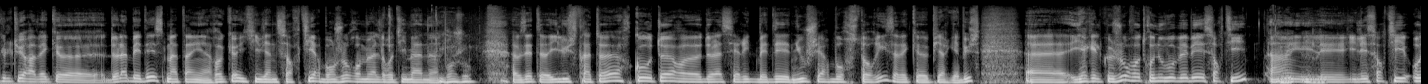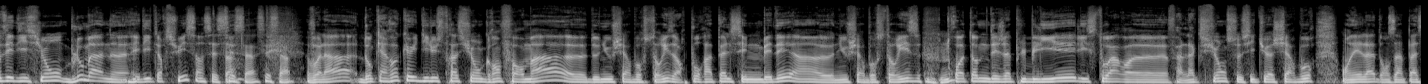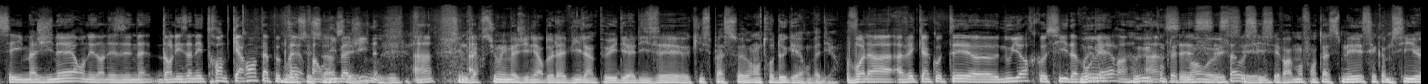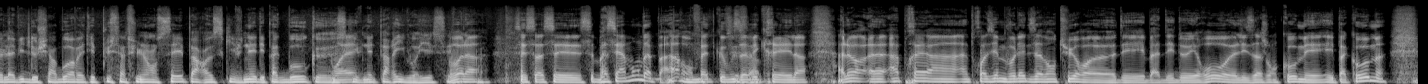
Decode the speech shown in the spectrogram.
Culture avec euh, de la BD ce matin et un recueil qui vient de sortir. Bonjour Romuald Rotiman. Bonjour. Vous êtes euh, illustrateur, co-auteur euh, de la série de BD New Cherbourg Stories avec Pierre Gabus. Euh, il y a quelques jours, votre nouveau bébé est sorti. Hein, Oui, il, oui. Est, il est sorti aux éditions Blueman, éditeur suisse, hein, c'est ça C'est ça, c'est ça. Voilà, donc un recueil d'illustrations grand format de New Cherbourg Stories. Alors pour rappel, c'est une BD, hein, New Cherbourg Stories, Mhm. trois tomes déjà publiés. L'histoire, euh, enfin l'action se situe à Cherbourg. On est là dans un passé imaginaire. On est dans années, dans les années 30-40 à peu près. Oui, enfin, on ça, imagine. c'est-. Hein. C'est une version imaginaire de la ville un peu idéalisée euh, qui se passe euh, entre deux guerres, on va dire. Voilà, avec un côté euh, New York aussi d'avant-guerre. Oui, oui, hein, complètement. c'est- ça aussi. C'est vraiment fantasmé. C'est comme si la ville de Cherbourg avait été plus influencée par ce qui venait des paquebots que Ouais. ce qui venait de Paris, vous voyez. Voilà, c'est ça, c'est bah, c'est un monde à part en Mhm, fait que vous avez ça. créé là. Alors euh, après un, un troisième volet des aventures euh, des bah, des deux héros, les agents Com et, et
